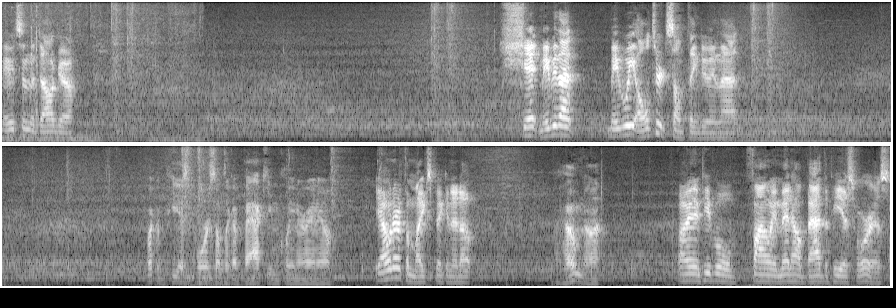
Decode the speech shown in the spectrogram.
Maybe it's in the doggo. Shit, maybe that. Maybe we altered something doing that. Fucking PS4 sounds like a vacuum cleaner right now. Yeah, I wonder if the mic's picking it up. I hope not. I mean, people finally admit how bad the PS4 is.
